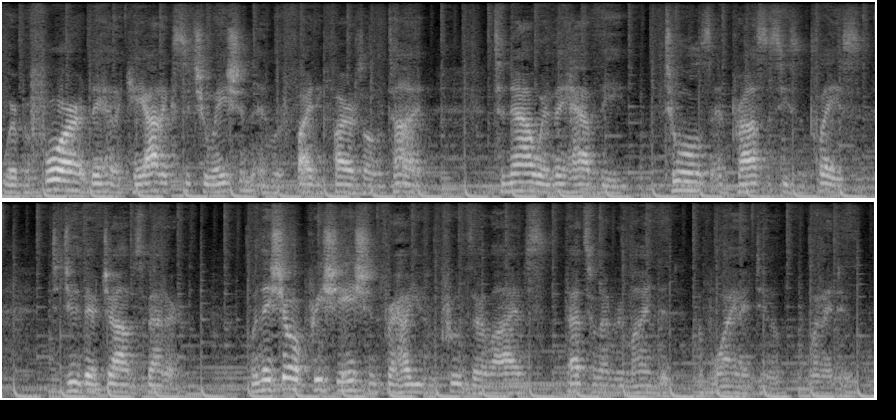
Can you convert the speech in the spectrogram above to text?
Where before they had a chaotic situation and were fighting fires all the time, to now where they have the tools and processes in place to do their jobs better. When they show appreciation for how you've improved their lives, that's when I'm reminded of why I do what I do.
